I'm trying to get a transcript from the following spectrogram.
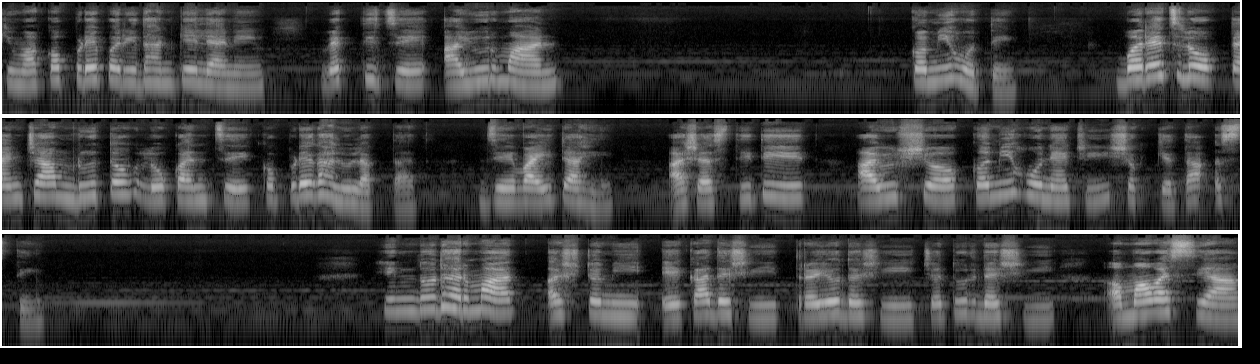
किंवा कपडे परिधान केल्याने व्यक्तीचे आयुर्मान कमी होते. बरेच लोक त्यांच्या मृत लोकांचे कपडे घालू लागतात. जे वाईट आहे अशा स्थितीत आयुष्य कमी होण्याची शक्यता असते. हिंदू धर्मात अष्टमी एकादशी त्रयोदशी चतुर्दशी अमावस्या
